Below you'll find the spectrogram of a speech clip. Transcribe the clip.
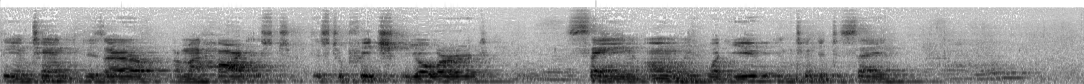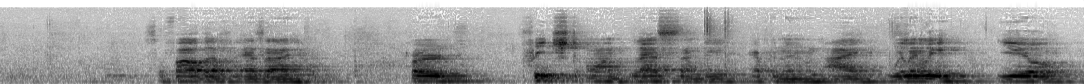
The intent, desire of my heart is to, is to preach your word, saying only what you intended to say. So, Father, as I heard preached on last Sunday afternoon, I willingly yield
